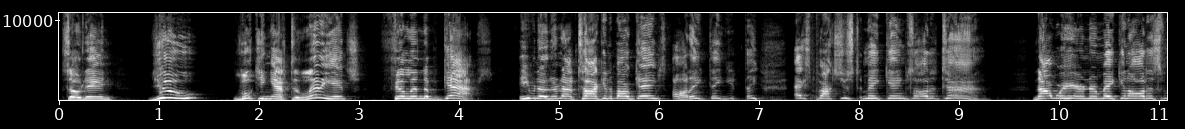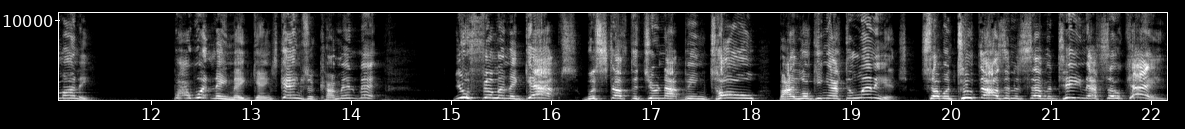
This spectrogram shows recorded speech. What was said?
So then you looking at the lineage, fill in the gaps. Even though they're not talking about games, oh, they think they, they Xbox used to make games all the time. Now we're hearing they're making all this money. Why wouldn't they make games? Games are coming, man. You fill in the gaps with stuff that you're not being told by looking at the lineage. So in 2017, that's okay.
